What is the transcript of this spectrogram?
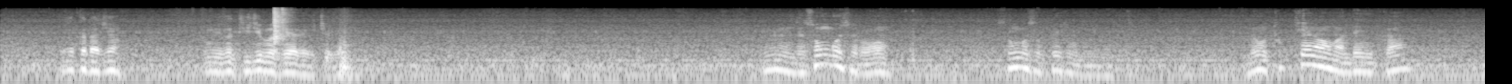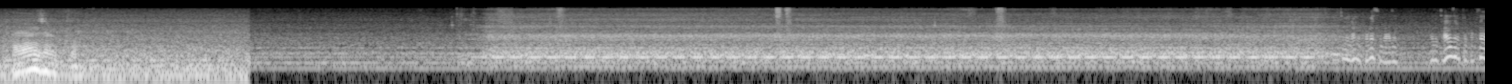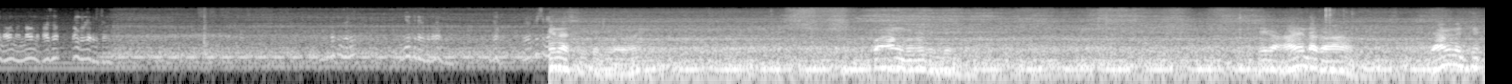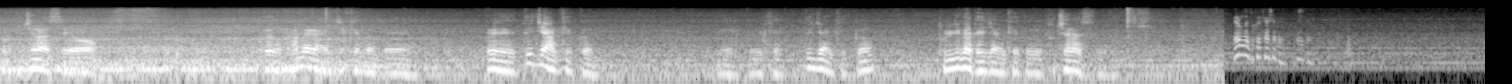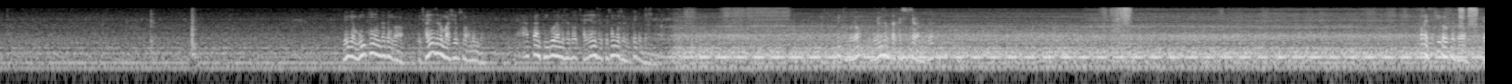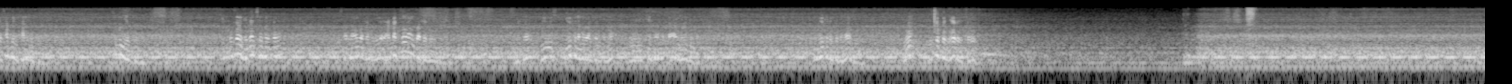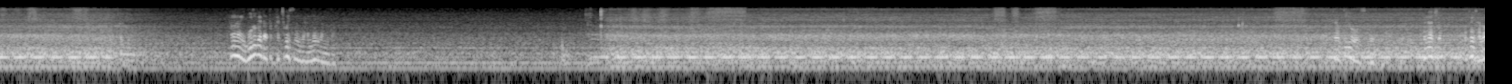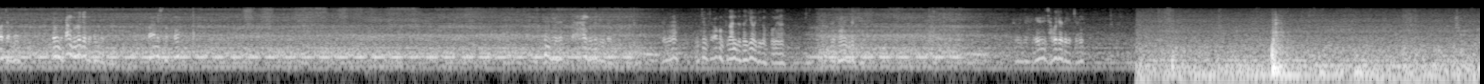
깨끗하죠? 그럼 이건 뒤집어서 해야 되겠죠, 이거. 이거는 이제 송곳으로 송곳으로 빼주면 됩니다. 너무 툭 튀어나오면 안 되니까 자연스럽게. 해놨으니까 제가 꽉 눌러주면 됩니다. 제가 안에다가 양면 테이프를 붙여놨어요. 그래서 카메라 안 찍혔는데 그래서 뜨지 않게끔 네, 이렇게 뜨지 않게끔 분리가 되지 않게끔 붙여놨습니다.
